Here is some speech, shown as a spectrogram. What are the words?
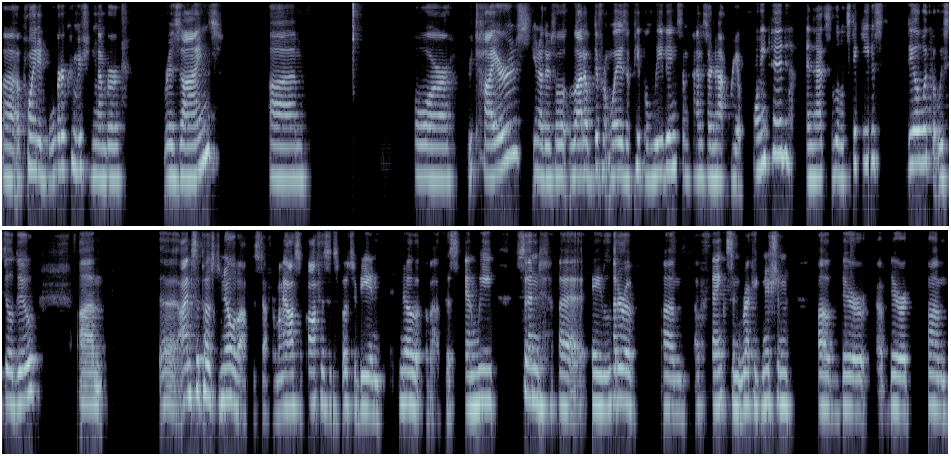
uh, appointed board or commission member resigns um, or retires. You know, there's a lot of different ways of people leaving. Sometimes they're not reappointed, and that's a little sticky to deal with, but we still do. Um, uh, I'm supposed to know about this stuff, or my office is supposed to be in know about this, and we send uh, a letter of um, of thanks and recognition of their of their um,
